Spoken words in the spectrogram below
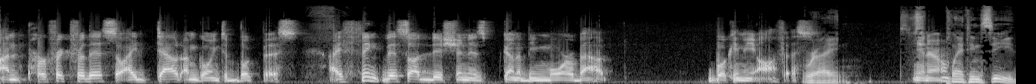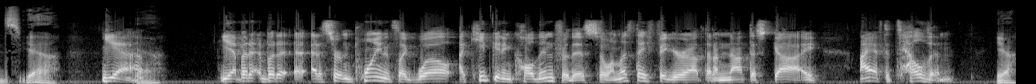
I'm perfect for this, so I doubt I'm going to book this. I think this audition is going to be more about booking the office, Right. You know, Planting seeds. Yeah. yeah. Yeah. Yeah, but but at a certain point, it's like, well, I keep getting called in for this, so unless they figure out that I'm not this guy, I have to tell them, Yeah.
